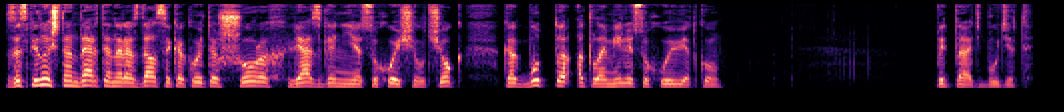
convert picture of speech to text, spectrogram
За спиной штандартена раздался какой-то шорох, лязганье, сухой щелчок, как будто отломили сухую ветку. «Пытать будет»,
